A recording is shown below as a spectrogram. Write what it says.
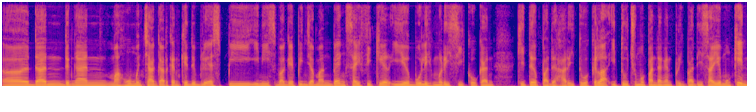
uh, dan dengan mahu mencagarkan KWSP ini sebagai pinjaman bank saya fikir ia boleh merisikokan kita pada hari tua kelak. Itu cuma pandangan peribadi saya. Mungkin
